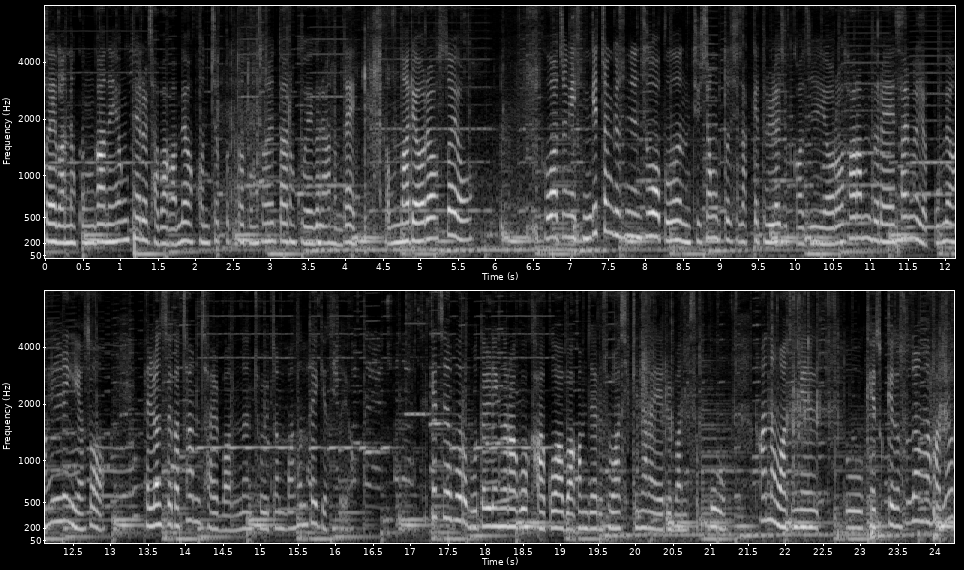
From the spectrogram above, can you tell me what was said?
그에 맞는 공간의 형태를 잡아가며 건축부터 동선에 따른 구획을 하는데 넘날이 어려웠어요. 그 와중에 김계천 교수님 수업은 듀샹부터 시작해 들레주까지 여러 사람들의 삶을 엿보며 힐링이어서 밸런스가 참 잘 맞는 졸전반 선택이었어요. 스케치업으로 모델링을 하고 가구와 마감재를 조화시키느라 애를 많이 썼고 하는 와중에 또 계속해서 수정을 하며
